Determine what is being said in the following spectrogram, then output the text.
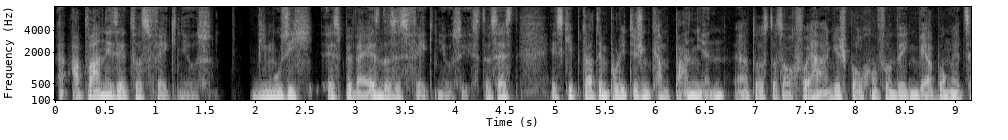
ab wann ist etwas Fake News? Wie muss ich es beweisen, dass es Fake News ist? Das heißt, es gibt gerade in politischen Kampagnen, ja, du hast das auch vorher angesprochen, von wegen Werbung etc.,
